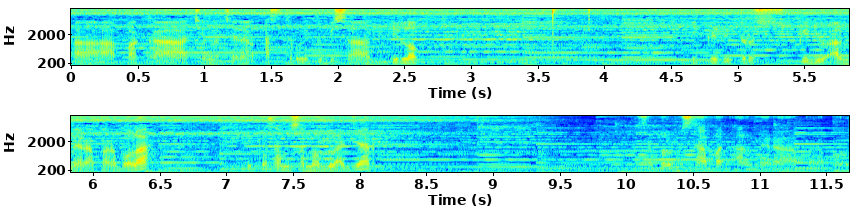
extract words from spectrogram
uh, apakah channel-channel Astro itu bisa di lock. Ikuti terus video Almera Parabola. Kita sama-sama belajar. Sebelum sahabat Almera Parabola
